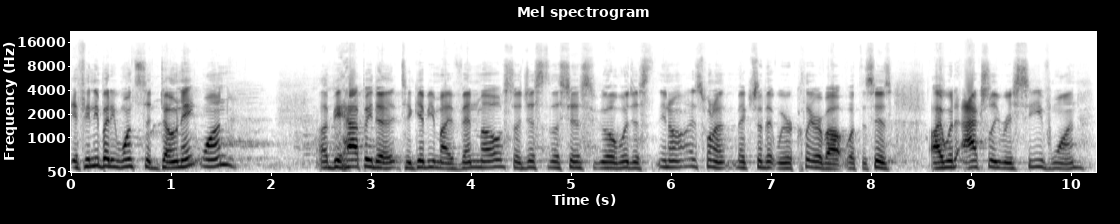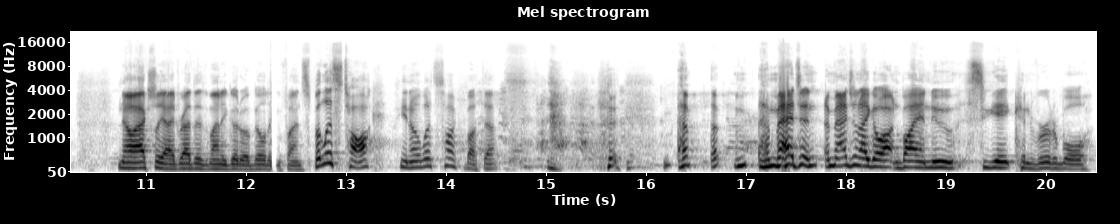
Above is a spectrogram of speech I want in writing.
if anybody wants to donate one, I'd be happy to, to give you my Venmo. So just let's just well, we'll just you know I just want to make sure that we're clear about what this is. I would actually receive one. No, actually, I'd rather the money go to a building funds. But let's talk. You know, let's talk about that. imagine, imagine I go out and buy a new C8 convertible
